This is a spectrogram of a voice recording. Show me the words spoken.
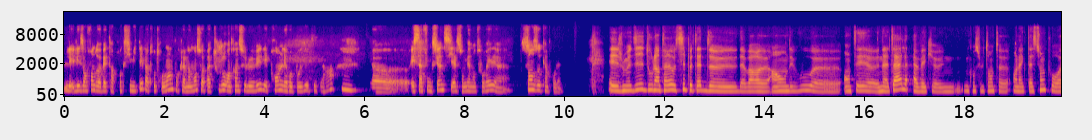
les, enfants doivent être à proximité, pas trop trop loin pour que la maman soit pas toujours en train de se lever, les prendre, les reposer, etc. Mm. Euh, et ça fonctionne si elles sont bien entourées sans aucun problème. Et je me dis, d'où l'intérêt aussi peut-être d'avoir un rendez-vous anténatal avec une, une, consultante en lactation pour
